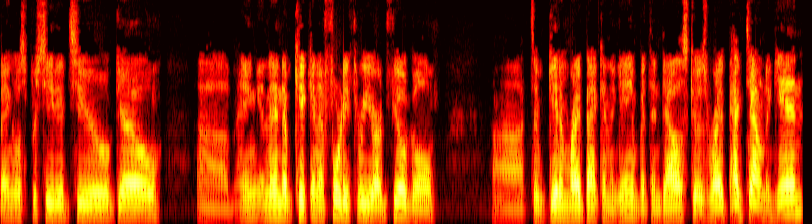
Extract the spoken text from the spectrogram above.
Bengals proceeded to go um, and, and end up kicking a 43 yard field goal uh, to get him right back in the game. But then Dallas goes right back down again.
